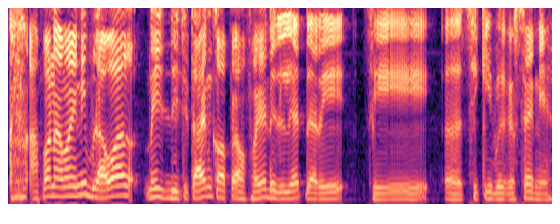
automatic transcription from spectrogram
apa nama ini berawal nih diceritain kalau POV-nya dilihat dari si eh, Siki Bergersen ya.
